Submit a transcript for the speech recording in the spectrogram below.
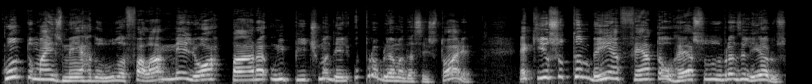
Quanto mais merda o Lula falar, melhor para o impeachment dele. O problema dessa história é que isso também afeta o resto dos brasileiros.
